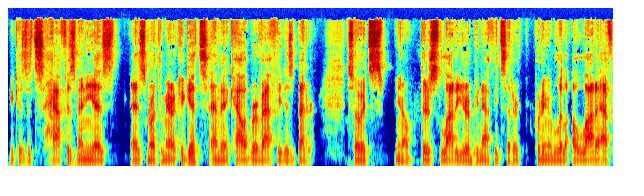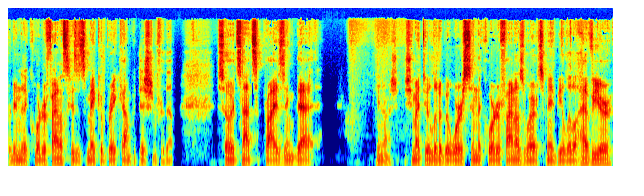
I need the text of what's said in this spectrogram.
because it's half as many as as North America gets, and the caliber of athlete is better. So it's you know, there's a lot of European athletes that are putting a little a lot of effort into the quarterfinals because it's make or break competition for them. So it's not surprising that you know she, she might do a little bit worse in the quarterfinals where it's maybe a little heavier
